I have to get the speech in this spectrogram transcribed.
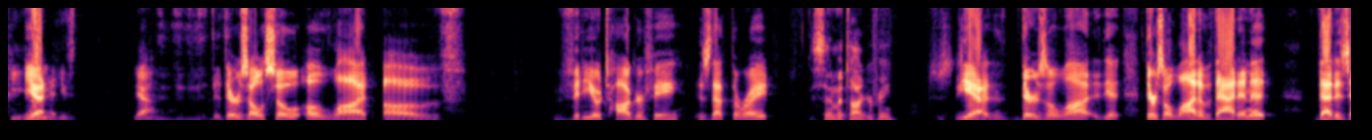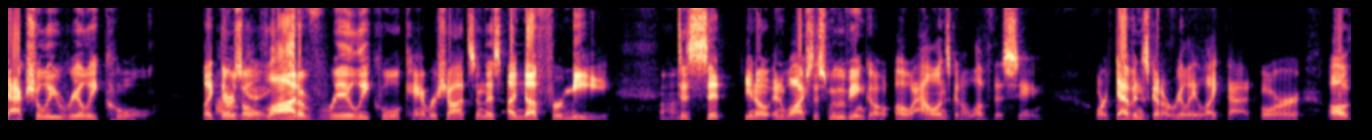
He, Yeah. I mean, he's yeah. There's also a lot of videography. Is that the right? Cinematography? Yeah, there's a lot. Yeah, there's a lot of that in it that is actually really cool. Like there's Okay. a lot of really cool camera shots in this. Enough for me Uh-huh. to sit, you know, and watch this movie and go, "Oh, Alan's gonna love this scene," or "Devin's gonna really like that," or "Oh,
